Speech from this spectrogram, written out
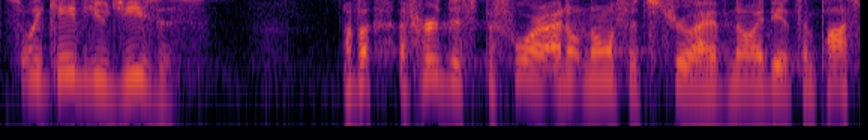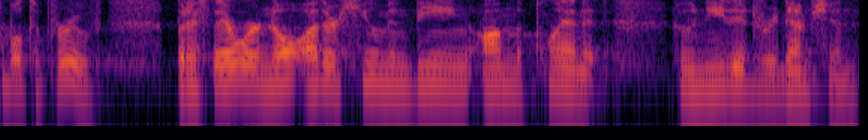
So I gave you Jesus. I've, I've heard this before. I don't know if it's true. I have no idea. It's impossible to prove. But if there were no other human being on the planet who needed redemption,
